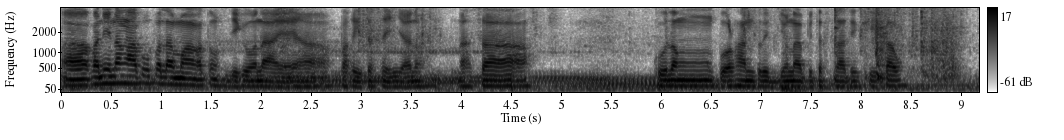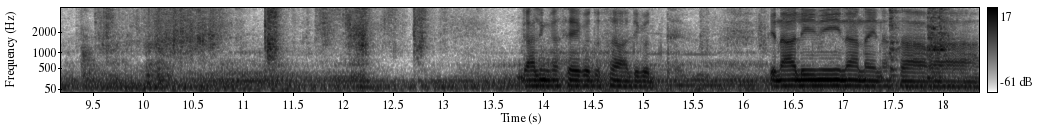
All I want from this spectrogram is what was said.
Ah, kanina nga po pala mga katong hindi ko na uh, pakita sa inyo ano. Nasa kulang 400 yung napitas nating sitaw. galing kasi ko sa likod tinali ni nanay nasa ah,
